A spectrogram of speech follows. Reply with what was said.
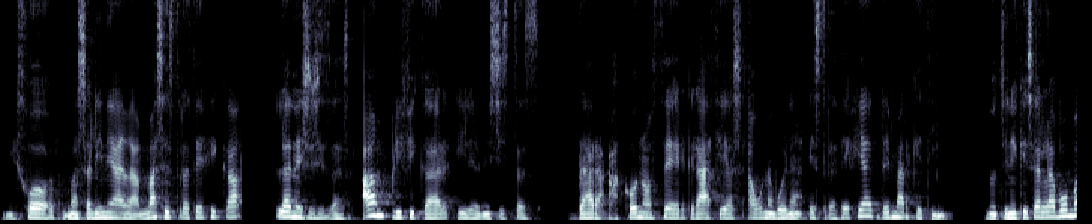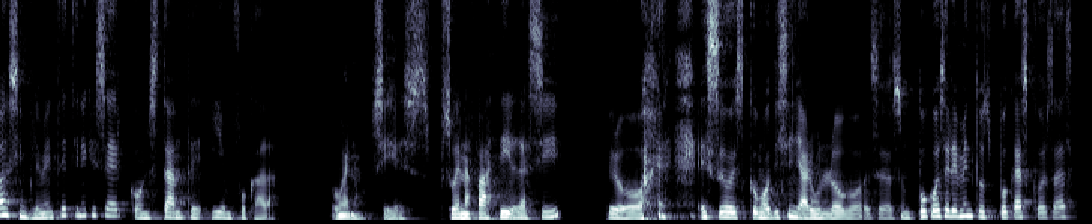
mejor, más alineada, más estratégica, la necesitas amplificar y la necesitas dar a conocer gracias a una buena estrategia de marketing. No tiene que ser la bomba, simplemente tiene que ser constante y enfocada. Bueno, sí, es, suena fácil así, pero eso es como diseñar un logo. son pocos elementos, pocas cosas,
